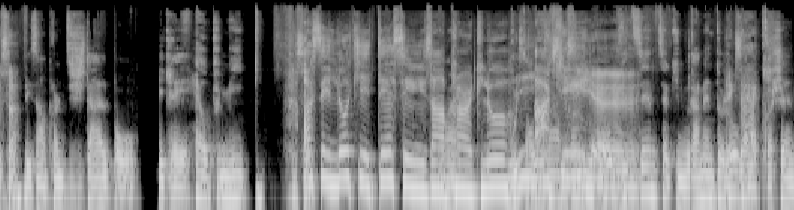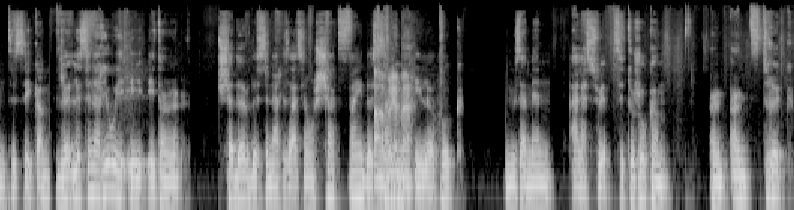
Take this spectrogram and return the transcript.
ça. des empreintes digitales pour écrire Help me. Ah, c'est là qui étaient ces empreintes-là. Oui, Ah, ok. l'autre euh, victime, qui nous ramène toujours Exact. à la prochaine. C'est comme le, le scénario est, est- est un chef-d'œuvre de scénarisation. Chaque fin de Ah, scène vraiment. et le hook nous amène à la suite. C'est toujours comme un, un petit truc.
